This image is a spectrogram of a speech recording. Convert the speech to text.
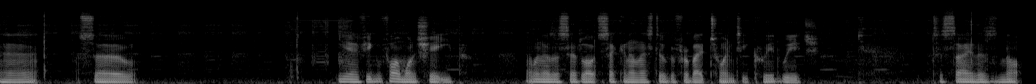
Uh, so yeah, if you can find one cheap, I mean as I said, like second hand they still go for about 20 quid, which to say there's not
